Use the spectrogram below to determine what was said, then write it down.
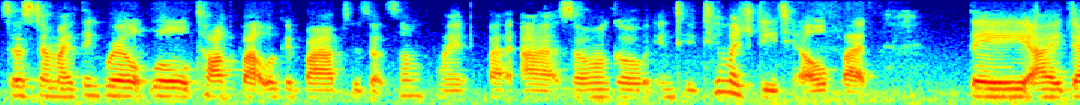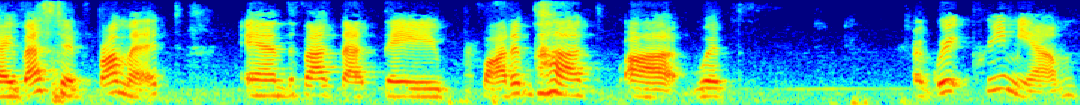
system. I think we'll, we'll talk about liquid biopsies at some point, but uh, so I won't go into too much detail. But they uh, divested from it, and the fact that they bought it back uh, with a great premium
